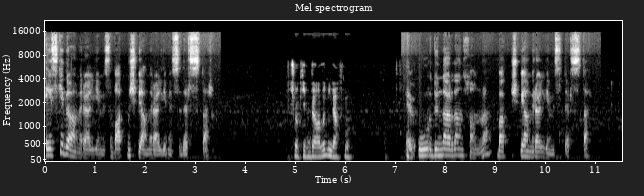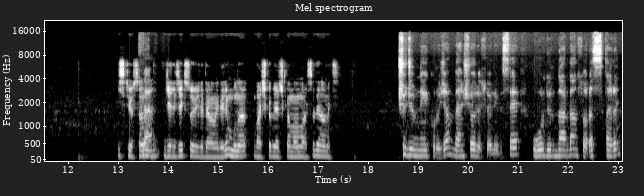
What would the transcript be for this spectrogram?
Eski bir amiral gemisi, batmış bir amiral gemisidir Star. Çok iddialı bir laf mı? Evet, Uğur Dündar'dan sonra batmış bir amiral gemisidir Star. İstiyorsan Ben- gelecek soruyla devam edelim. Buna başka bir açıklaman varsa devam et. Şu cümleyi kuracağım. Ben şöyle söyleyeyim size. Uğur Dündar'dan sonra Star'ın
